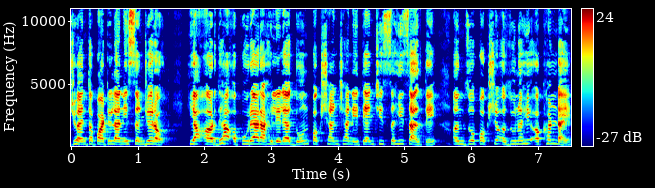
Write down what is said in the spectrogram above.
जयंत पाटील आणि संजय राऊत या अर्ध्या अपुऱ्या राहिलेल्या दोन पक्षांच्या नेत्यांची सही चालते. आणि जो पक्ष अजूनही अखंड आहे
